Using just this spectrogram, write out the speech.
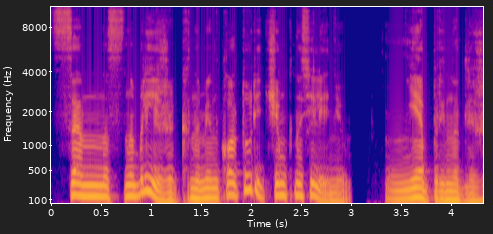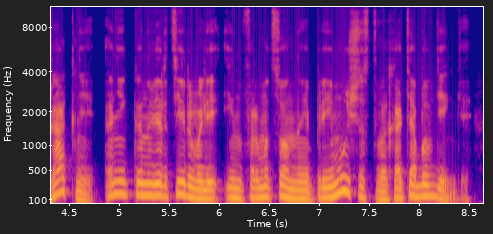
ценностно ближе к номенклатуре, чем к населению. Не принадлежа к ней, они конвертировали информационное преимущество хотя бы в деньги –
